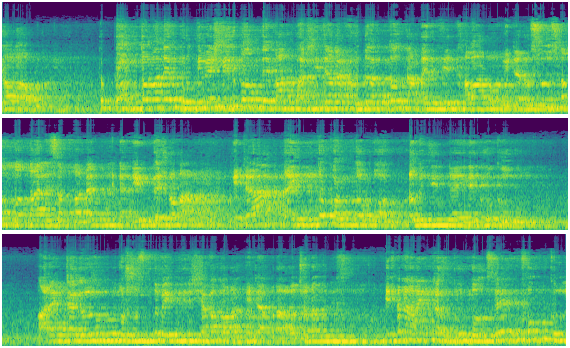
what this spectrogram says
খাওয়াও। বর্তমানে প্রতিবেশীর মধ্যে যারা ক্ষুধার্ত, তাদেরকে খাওয়ানো, এটা রসুল সাল্লামের এটা নির্দেশনা। এটা দায়িত্ব কর্তব্য, নবীজির গাইদের হুকুম। আরেকটা গেল অসুস্থ ব্যক্তির সেবা করা, এটা আমরা আলোচনা করেছি। এখানে আরেকটা হুকুম বলছে ফুকুল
